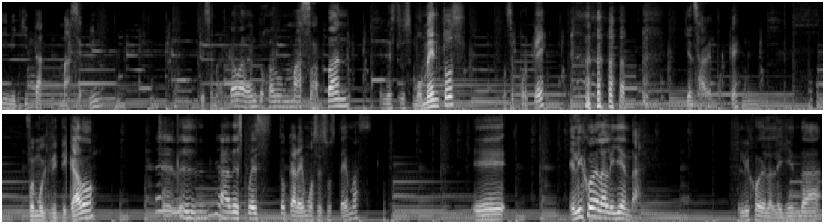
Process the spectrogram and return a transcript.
y Nikita Mazepin, que se me acaba de antojar un mazapán en estos momentos, no sé por qué, quién sabe por qué. Fue muy criticado, eh, eh, ya después tocaremos esos temas. Eh, el hijo de la leyenda. El hijo de la leyenda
